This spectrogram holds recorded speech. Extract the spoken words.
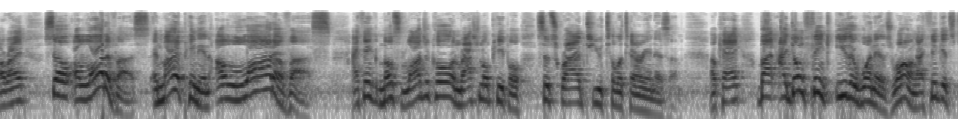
all right? So a lot of us, in my opinion, a lot of us, I think most logical and rational people subscribe to utilitarianism, okay? But I don't think either one is wrong. I think it's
